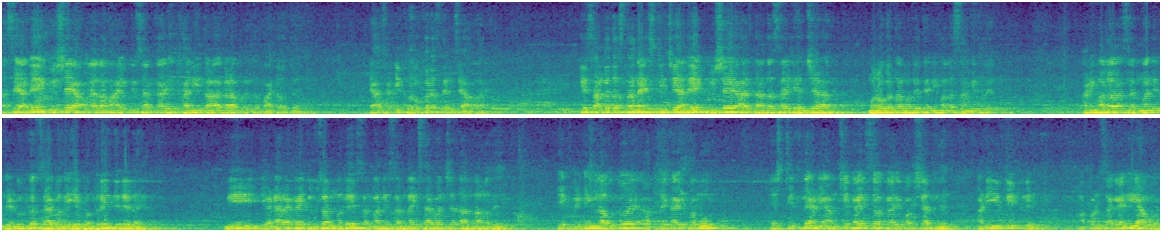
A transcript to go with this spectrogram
असे अनेक विषय आपल्याला महायुती सरकार हे खाली तळागाळापर्यंत पाठवतंय. यासाठी खरोखरच त्यांचे आभार. आहे हे सांगत असताना एस टीचे अनेक विषय आज दादासाहेब यांच्या मनोगतामध्ये त्यांनी मला सांगितले. आणि मला सन्मान्य तेंडुलकर साहेबांनी हे पत्रही दिलेलं आहे. मी येणाऱ्या काही दिवसांमध्ये सन्मान्य सरनाईक साहेबांच्या दालनामध्ये एक मिटिंग लावतोय. आपले काही प्रमुख एस टीतले आणि आमचे काही सहकारी पक्षातले आणि युतीतले. आपण सगळ्यांनी यावं.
